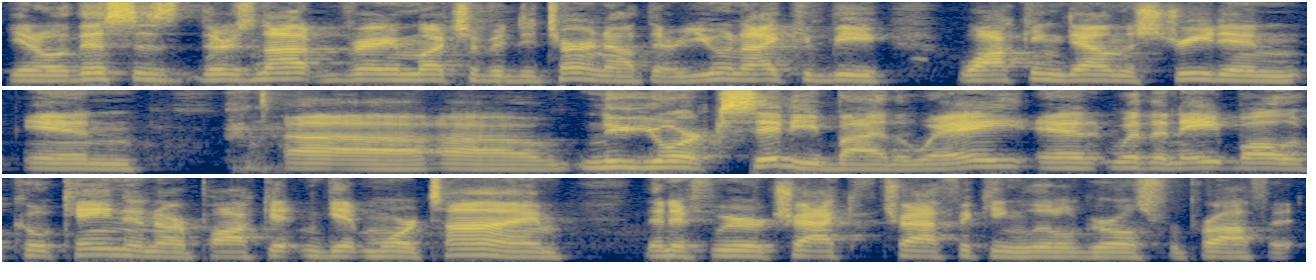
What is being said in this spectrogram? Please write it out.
You know, this is there's not very much of a deterrent out there. You and I could be walking down the street in in uh, uh, New York City, by the way, and with an eight ball of cocaine in our pocket and get more time than if we were tra- trafficking little girls for profit.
